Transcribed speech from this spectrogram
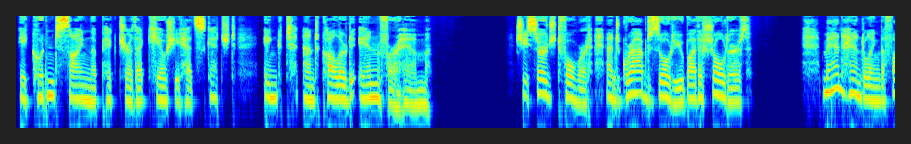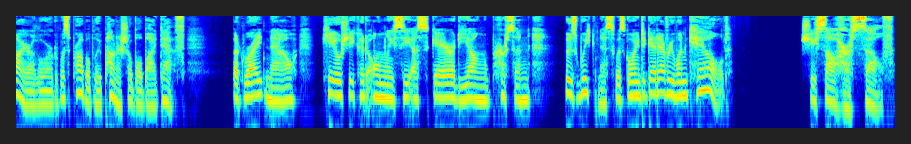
he couldn't sign the picture that Kyoshi had sketched, inked, and colored in for him. She surged forward and grabbed Zoryu by the shoulders. Manhandling the Fire Lord was probably punishable by death, but right now, Kyoshi could only see a scared young person whose weakness was going to get everyone killed. She saw herself,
